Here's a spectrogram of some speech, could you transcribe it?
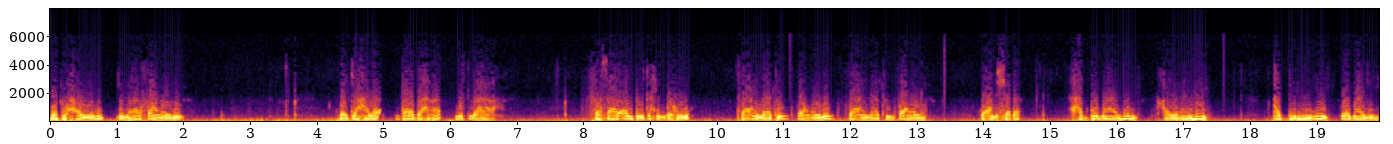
وتحول إلى فعول وجعل ضربها مثلها. فصار البيت عنده. فاعلات فعول فاعلات فعول وأنشد حب مال خيالي قدريني ومالي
